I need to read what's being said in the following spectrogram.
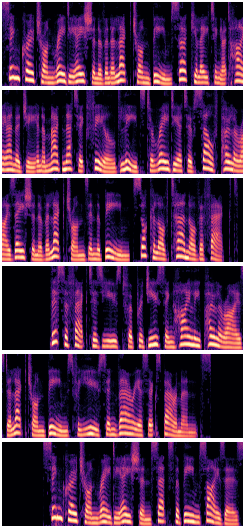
Synchrotron radiation of an electron beam circulating at high energy in a magnetic field leads to radiative self-polarization of electrons in the beam Sokolov-Ternov effect. This effect is used for producing highly polarized electron beams for use in various experiments. Synchrotron radiation sets the beam sizes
